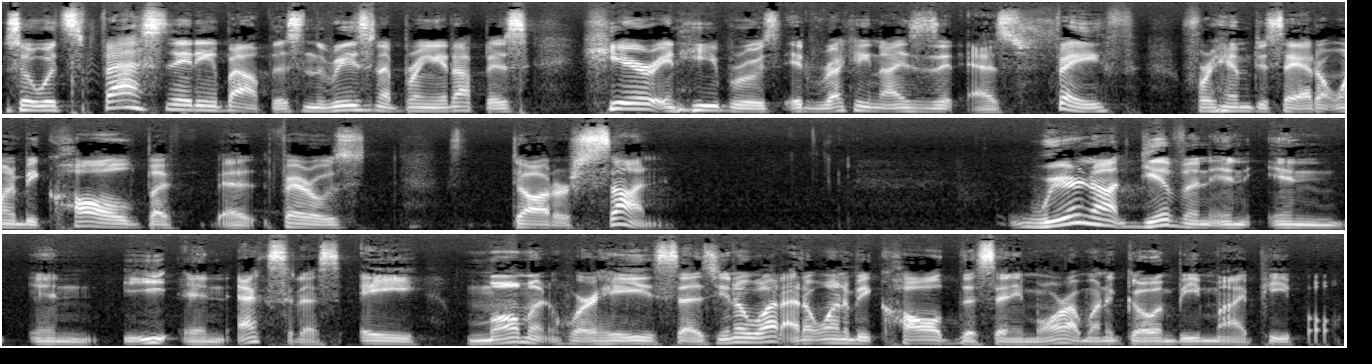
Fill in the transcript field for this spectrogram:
So, what's fascinating about this, and the reason I bring it up, is here in Hebrews, it recognizes it as faith for him to say, I don't want to be called by uh, Pharaoh's daughter's son. We're not given in, in, in, in Exodus a moment where he says, You know what? I don't want to be called this anymore. I want to go and be my people.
